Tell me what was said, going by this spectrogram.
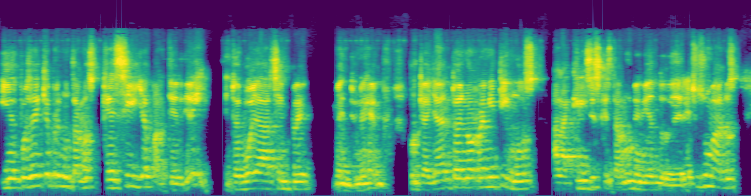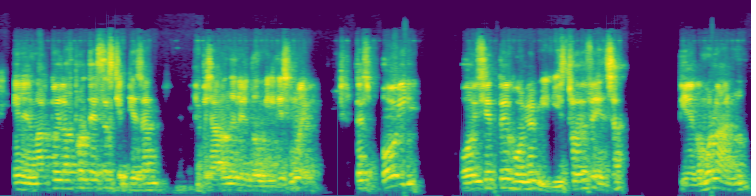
Y después hay que preguntarnos qué sigue a partir de ahí. Entonces voy a dar simplemente un ejemplo, porque allá entonces nos remitimos a la crisis que estamos viviendo de derechos humanos en el marco de las protestas que empiezan, empezaron en el 2019. Entonces, hoy, hoy 7 de julio, el ministro de Defensa, Diego Molano,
